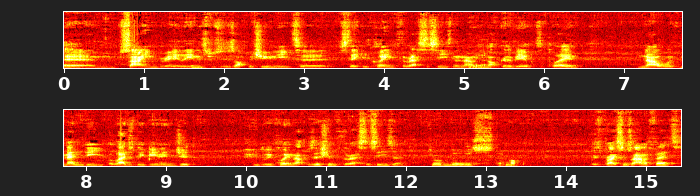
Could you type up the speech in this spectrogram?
um, signed, really, and this was his opportunity to stake his claim for the rest of the season, and now Yeah. he's not going to be able to play. And now with Mendy allegedly being injured, who do we play in that position for the rest of the season? Jordan Davies, step up. Is Bryce Hosannah fit?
